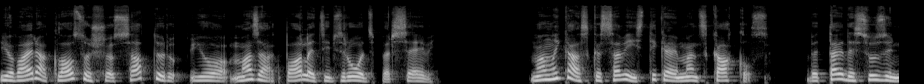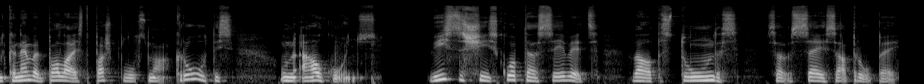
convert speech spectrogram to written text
Jo vairāk klausos šo saturu, jo mazāk pārliecības rodas par sevi. Man likās, ka savīs tikai mans kakls, bet tagad es uzzinu, ka nevar palaist pašplūsmā krūtis un elkoņus. Visas šīs koptās sievietes velta stundas savas sejas aprūpei,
